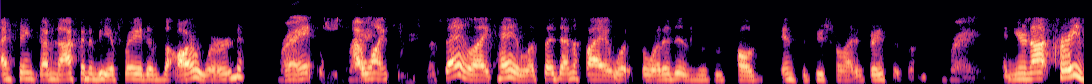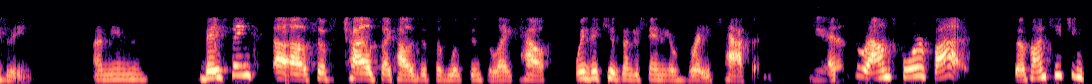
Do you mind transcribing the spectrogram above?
I think I'm not gonna be afraid of the R word, right? I right. want kids to say like, hey, let's identify what for what it is. This is called institutionalized racism. Right. and you're not crazy. I mean, they think uh, so. Child psychologists have looked into like how when the kids' understanding of race happens, Yeah. and it's around four or five. So if I'm teaching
